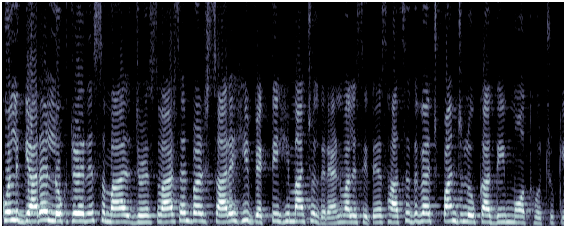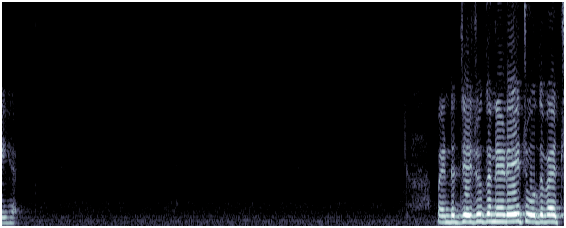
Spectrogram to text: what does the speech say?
ਕੁੱਲ 11 ਲੋਕ ਜਿਹੜੇ ਨੇ ਸਮਾ- ਜਿਹੜੇ ਸਵਾਰ ਸਨ, ਪਰ ਸਾਰੇ ਹੀ ਵਿਅਕਤੀ ਹਿਮਾਚਲ ਦੇ ਰਹਿਣ ਵਾਲੇ ਸੀ ਤੇ ਇਸ ਹਾਦਸੇ ਦੇ ਵਿੱਚ 5 ਲੋਕਾਂ ਦੀ ਮੌਤ ਹੋ ਚੁੱਕੀ ਹੈ। ਪਿੰਡ ਜੇਜੂ ਦੇ ਨੇੜੇ ਚੋਹ ਦੇ ਵਿੱਚ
